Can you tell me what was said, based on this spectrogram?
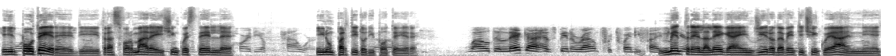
il potere di trasformare i 5 Stelle in un partito di potere. Mentre la Lega è in giro da 25 anni e,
